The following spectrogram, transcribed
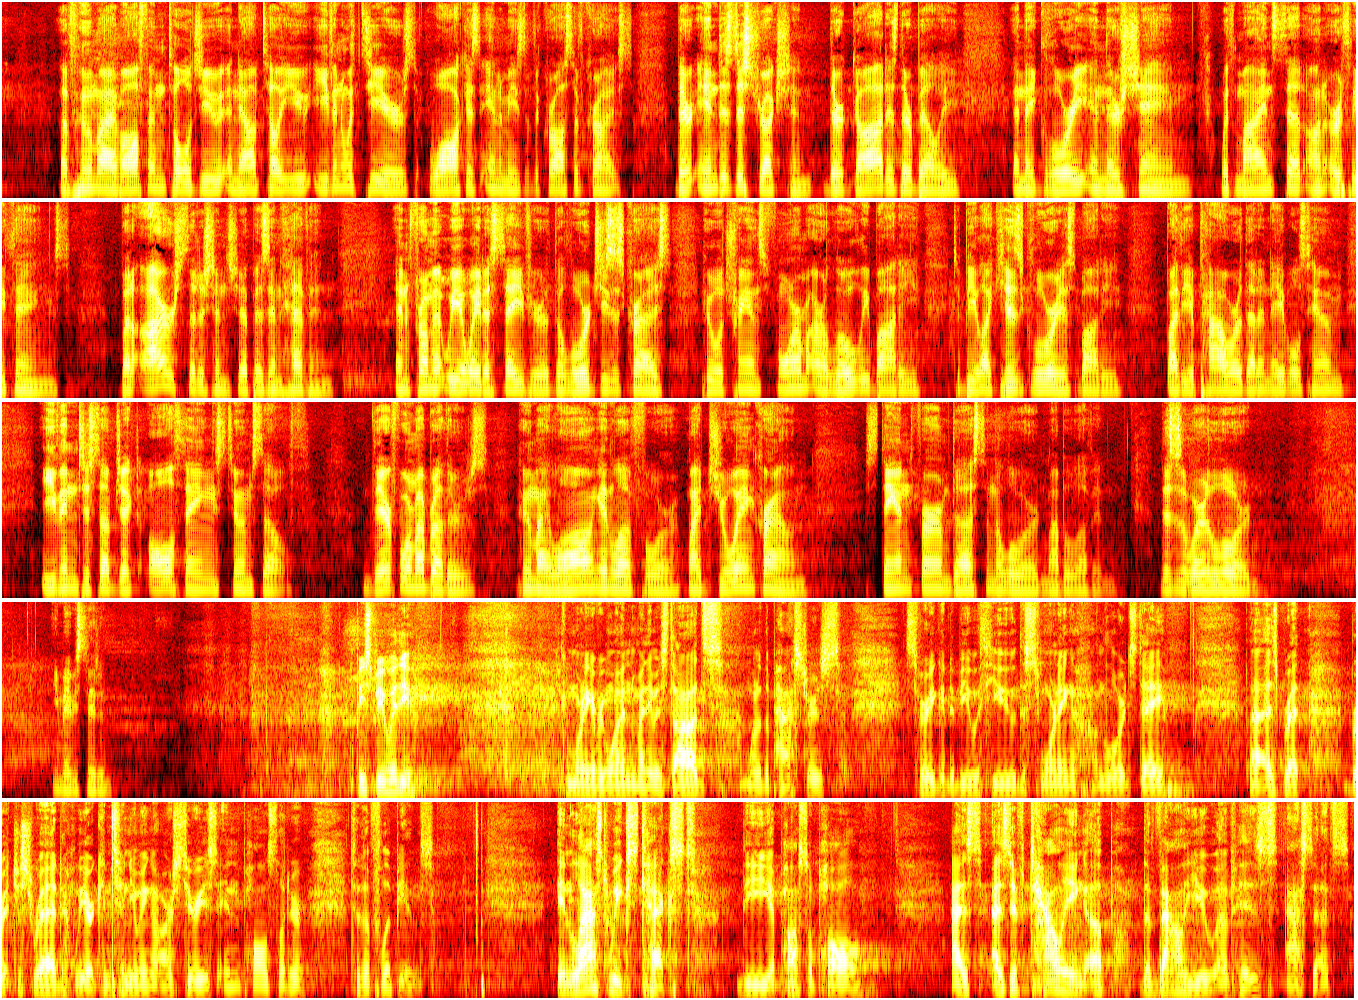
of whom I have often told you and now tell you, even with tears, walk as enemies of the cross of Christ. Their end is destruction, their God is their belly, and they glory in their shame, with minds set on earthly things. But our citizenship is in heaven, and from it we await a Savior, the Lord Jesus Christ, who will transform our lowly body to be like his glorious body by the power that enables him even to subject all things to himself. Therefore, my brothers, whom I long and love for, my joy and crown, stand firm thus in the Lord, my beloved. This is the word of the Lord. You may be seated. Peace be with you. Good morning, everyone. My name is Dodds. I'm one of the pastors. It's very good to be with you this morning on the Lord's Day. Uh, as Brett, Brett just read, we are continuing our series in Paul's letter to the Philippians. In last week's text, the Apostle Paul, as, as if tallying up the value of his assets,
